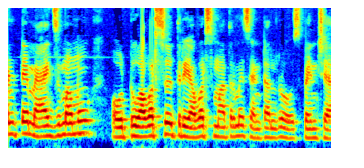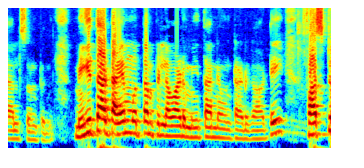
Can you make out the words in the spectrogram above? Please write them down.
అంటే మ్యాక్సిమము ఓ టూ అవర్స్ త్రీ అవర్స్ మాత్రమే సెంటర్లో స్పెండ్ చేయాల్సి ఉంటుంది. మిగతా టైం మొత్తం పిల్లవాడు మిగతానే ఉంటాడు కాబట్టి ఫస్ట్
